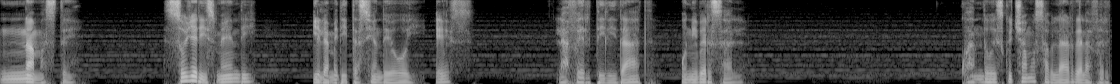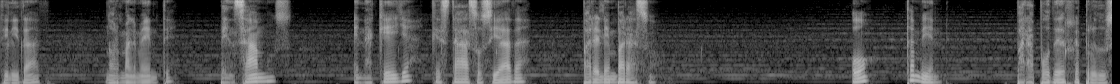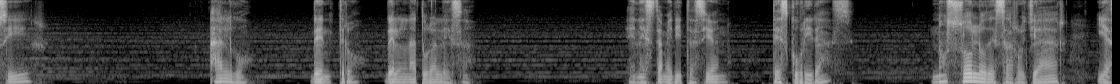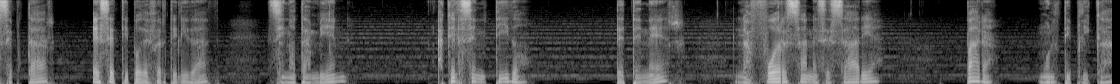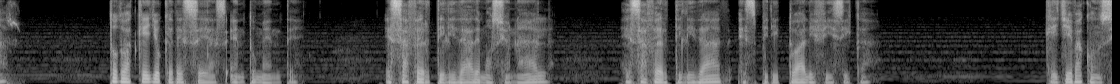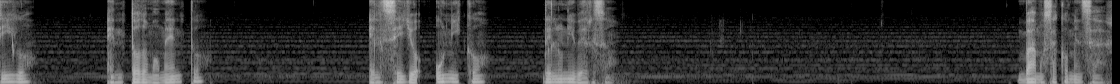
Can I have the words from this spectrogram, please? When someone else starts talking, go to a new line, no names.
Namaste. Soy Arismendi y la meditación de hoy es la fertilidad universal. Cuando escuchamos hablar de la fertilidad, normalmente pensamos en aquella que está asociada para el embarazo o también para poder reproducir algo dentro de la naturaleza. En esta meditación descubrirás no solo desarrollar y aceptar ese tipo de fertilidad, sino también aquel sentido de tener la fuerza necesaria para multiplicar todo aquello que deseas en tu mente esa fertilidad emocional, esa fertilidad espiritual y física que lleva consigo en todo momento el sello único del universo. Vamos a comenzar.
